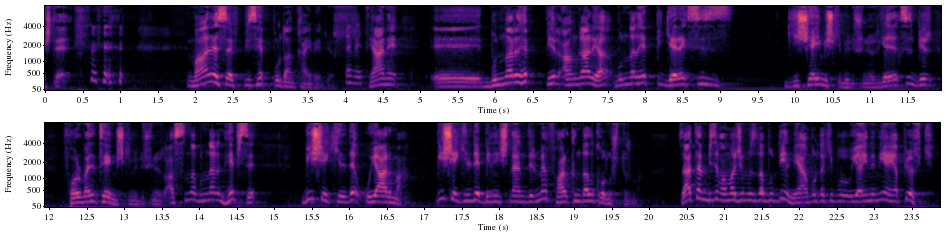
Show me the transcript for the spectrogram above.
İşte maalesef biz hep buradan kaybediyoruz. Evet. Yani e, bunları hep bir angarya, bunları hep bir gereksiz gişeymiş gibi düşünüyoruz. Gereksiz bir formaliteymiş gibi düşünüyoruz. Aslında bunların hepsi bir şekilde uyarma, bir şekilde bilinçlendirme, farkındalık oluşturma. Zaten bizim amacımız da bu değil mi? Yani buradaki bu yayını niye yapıyoruz ki?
